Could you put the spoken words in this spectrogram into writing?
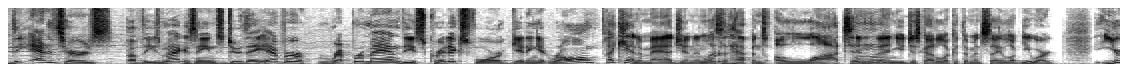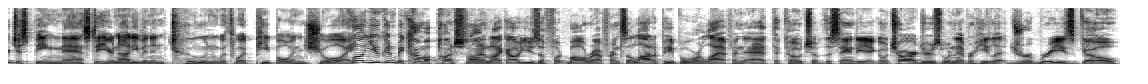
The editors of these magazines, do they ever reprimand these critics for getting it wrong? I can't imagine unless it happens a lot, and mm-hmm. then you just got to look at them and say, "Look, you are, you're just being nasty. You're not even in tune with what people enjoy." Well, you can become a punchline. Like I'll use a football reference. A lot of people were laughing at the coach of the San Diego Chargers whenever he let Drew Brees go,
